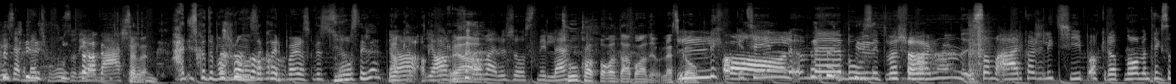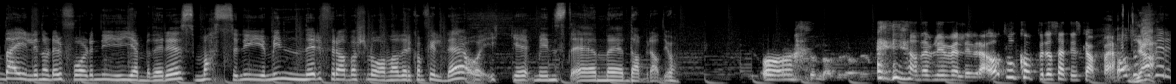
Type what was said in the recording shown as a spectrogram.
vi sender med to, så de har hver sin. Hei, de skal til Barcelona, og Karpe her. Skal vi være så snille? Ja, ja, vi skal være så snille. To kopper og DAB-radio. Let's go. Lykke til med bosituasjonen, som er kanskje litt kjip akkurat nå. Men tenk så deilig når dere får det nye hjemmet deres. Masse nye minner fra Barcelona dere kan fylle det, og ikke minst en eh, DAB-radio. Og... Ja, det blir veldig bra. Og to kopper å sette i skapet. Og to Ja. kopper!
